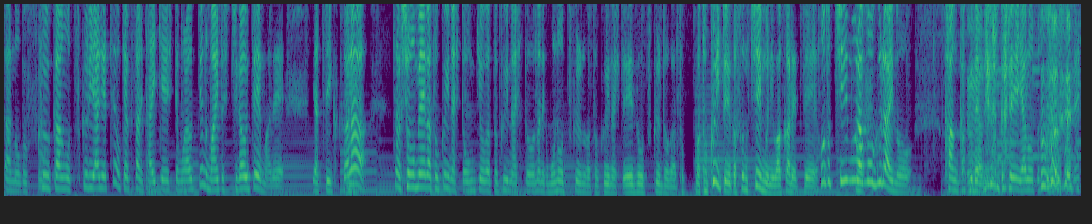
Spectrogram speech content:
あの空間を作り上げてお客さんに体験してもらうっていうのを毎年違うテーマでやっていくから、なんか照明が得意な人音響が得意な人何かものを作るのが得意な人映像を作るのがと、まあ、得意というかそのチームに分かれて本当チームラボぐらいの感覚だよね、なんかねやろうとしてることはね。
